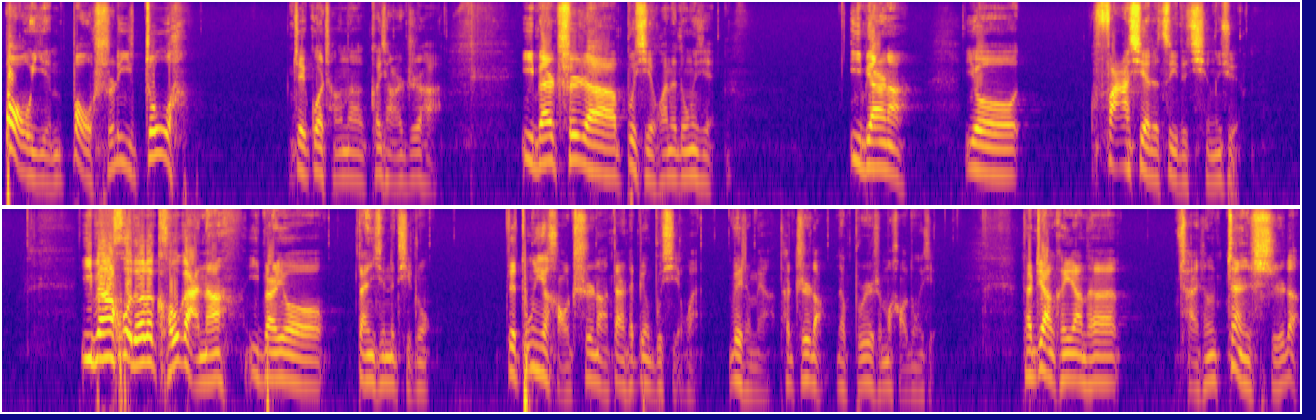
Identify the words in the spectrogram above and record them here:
暴饮暴食了一周啊。这过程呢，可想而知哈。一边吃着不喜欢的东西，一边呢又发泄着自己的情绪，一边获得了口感呢，一边又担心的体重。这东西好吃呢，但是他并不喜欢，为什么呀？他知道那不是什么好东西，但这样可以让他产生暂时的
